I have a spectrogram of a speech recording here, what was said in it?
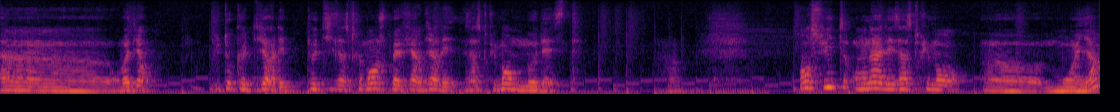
Euh, on va dire, plutôt que de dire les petits instruments, je préfère dire les instruments modestes. Hein. Ensuite, on a les instruments euh, moyens,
